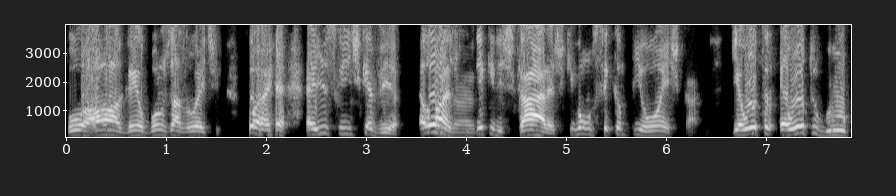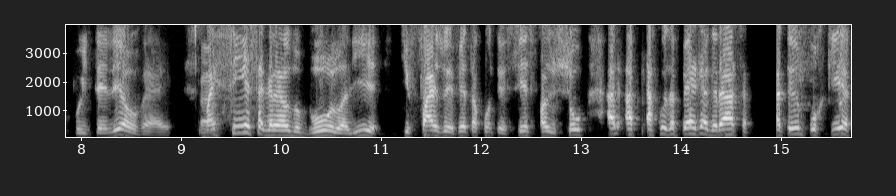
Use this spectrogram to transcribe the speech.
pô, ó, ganha o bônus da noite. Pô, é, é, isso que a gente quer ver. É lógico, é tem aqueles caras que vão ser campeões, cara. Que é outro, é outro grupo, entendeu, velho? É. Mas sem essa galera do bolo ali, que faz o evento acontecer, faz o show, a, a, a coisa perde a graça. Até mesmo porque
